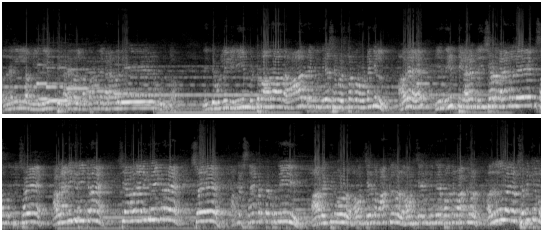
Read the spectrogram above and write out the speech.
അതിനെല്ലാം ഈ നീട്ടി കരങ്ങൾ കർത്താവിന്റെ കരങ്ങളിലേ കൊടുക്കാം നിന്റെ ഉള്ളിൽ ഇനിയും വിട്ടുമാറാതെ ആരുടെങ്കിലും ദേഷ്യം ഇഷ്ടക്കുറവുണ്ടെങ്കിൽ അവരെ ഈ നീട്ടി കരങ്ങൾ ഈശോയുടെ കരങ്ങളിലേക്ക് സമർപ്പിച്ചേ അവരെ അനുഗ്രഹിക്കണേ ശ്ശേ, അവരെ അനുഗ്രഹിക്കണേ ശ്ശേ, സ്നേഹത്തെ പ്രതി ആ വ്യക്തിയോട് അവർ ചെയ്ത വാക്കുകൾ അവർ ചെയ്തിക്കെതിരെ പറഞ്ഞ വാക്കുകൾ അതെല്ലാം ഞാൻ ക്ഷമിക്കുന്നു.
